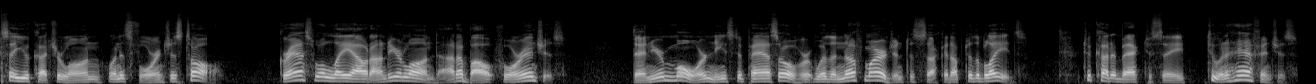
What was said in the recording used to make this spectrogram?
Say you cut your lawn when it's 4 inches tall. Grass will lay out onto your lawn dot about 4 inches. Then your mower needs to pass over it with enough margin to suck it up to the blades, to cut it back to say 2.5 inches.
